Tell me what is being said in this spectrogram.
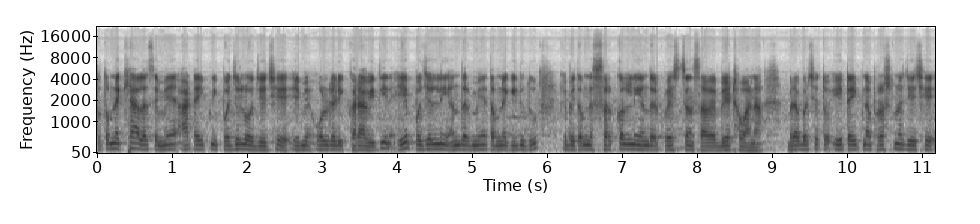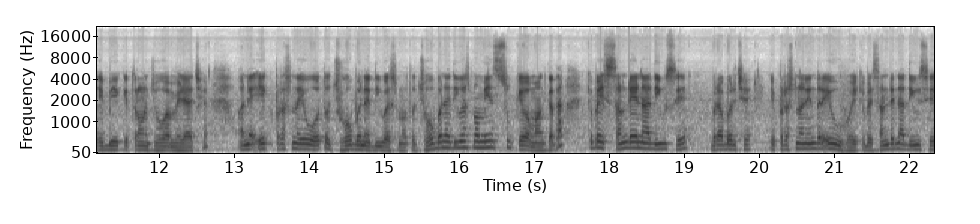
તો તમને ખ્યાલ હશે, મેં આ ટાઈપની પઝલો જે છે એ મેં ઓલરેડી કરાવી હતી ને એ પઝલની અંદર મેં તમને કીધું હતું કે ભાઈ તમને સર્કલની અંદર ક્વેશ્ચન્સ આવે બેઠવાના. બરાબર છે? તો એ ટાઈપના પ્રશ્ન જે છે એ બે કે ત્રણ જોવા મળ્યા છે. અને એક પ્રશ્ન એવો હતો જોબ અને દિવસનો. તો જોબ અને દિવસનો મીન્સ શું કહેવા માંગતા હતા? કે ભાઈ સન્ડેના દિવસે બરાબર છે? એ પ્રશ્નની અંદર એવું હોય કે ભાઈ સન્ડેના દિવસે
